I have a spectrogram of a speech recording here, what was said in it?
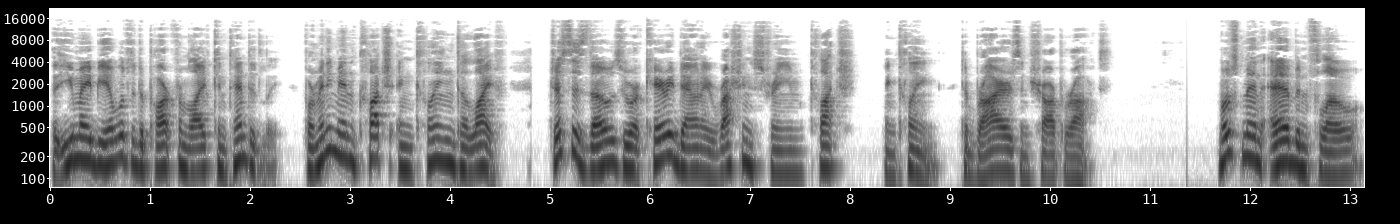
that you may be able to depart from life contentedly, for many men clutch and cling to life, just as those who are carried down a rushing stream clutch and cling to briars and sharp rocks. Most men ebb and flow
